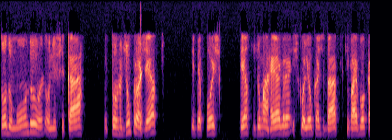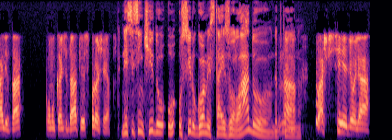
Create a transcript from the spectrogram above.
todo mundo unificar em torno de um projeto e depois, dentro de uma regra, escolher o candidato que vai vocalizar como candidato a esse projeto. Nesse sentido, o, o Ciro Gomes está isolado, deputado? Não. Eu acho que se ele olhar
